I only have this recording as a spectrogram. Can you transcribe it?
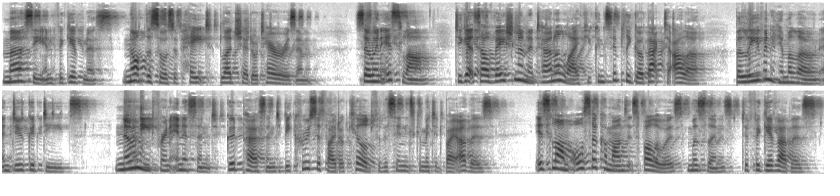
mercy, and forgiveness, not the source of hate, bloodshed, or terrorism. So in Islam, to get salvation and eternal life, you can simply go back to Allah, believe in Him alone, and do good deeds. No need for an innocent, good person to be crucified or killed for the sins committed by others. Islam also commands its followers, Muslims, to forgive others.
